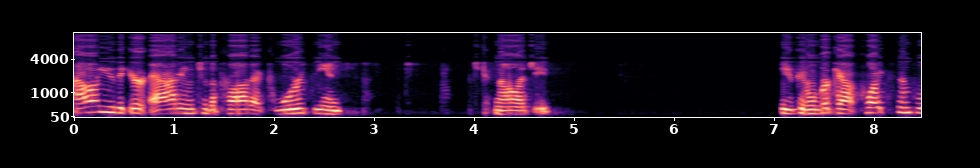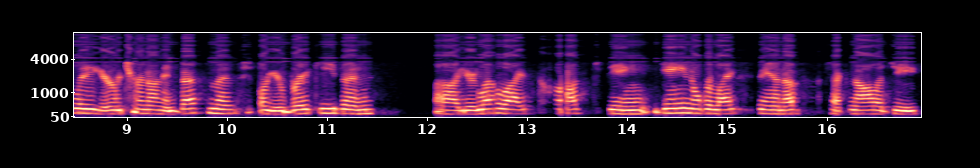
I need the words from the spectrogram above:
value that you're adding to the product worth the technology. You can work out quite simply your return on investment or your break even, uh, your levelized cost being gain over lifespan of technology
